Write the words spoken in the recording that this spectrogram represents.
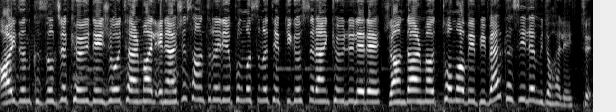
Aydın Kızılcaköy'de jeotermal enerji santrali yapılmasına tepki gösteren köylülere jandarma, toma ve biber gazıyla müdahale etti.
